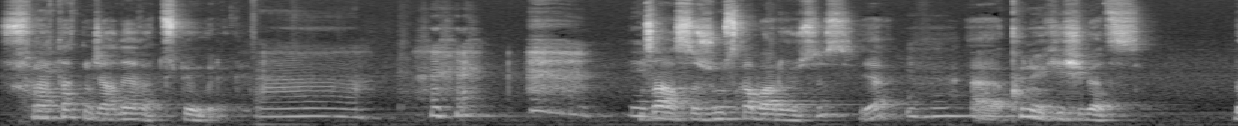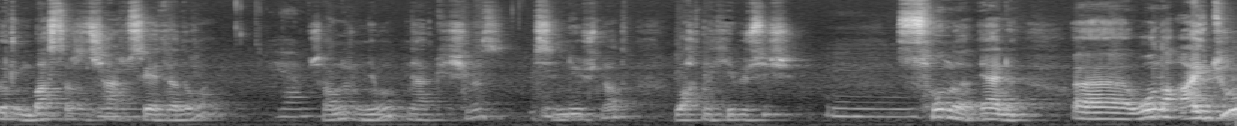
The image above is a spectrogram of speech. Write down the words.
Сұрататын жағдайға түспеу керек. Мысалы сіз жұмысқа барып жүрсіз иә? Ә, күніне кешігіп бір күн бастарыңыз шақырып сізге айтады ғой. Иә. Жаннұр не болды? Неғып кешігіп жатсыз? Сен не үшін алдық уақытында келіп жүрсейші соны яғни ә, оны айту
